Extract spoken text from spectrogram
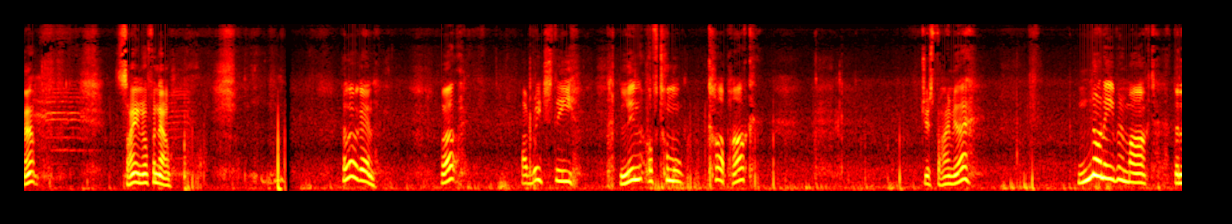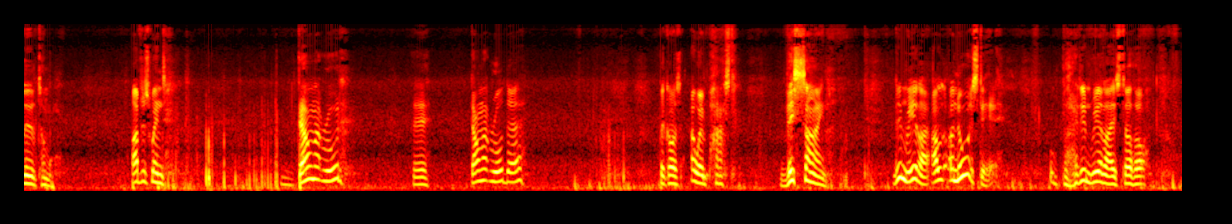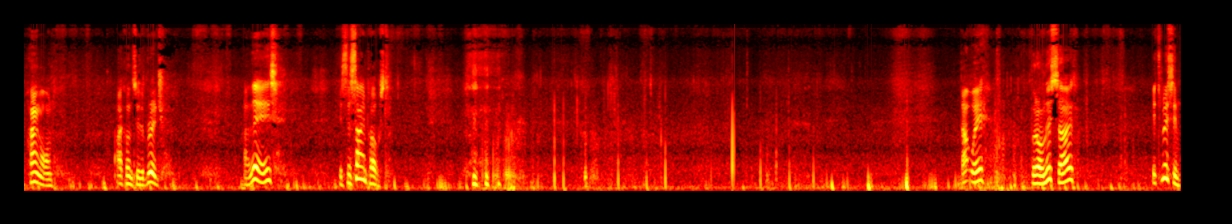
well, signing off for now. Hello again. Well, I've reached the Linn of Tummel car park. Just behind me there. Not even marked the Linn of Tummel. I've just went down that road, there, down that road there, because I went past this sign. I didn't realise, I, I, noticed it, but I didn't realise till I thought, hang on, I can't see the bridge. And this is the signpost. that way, but on this side, it's missing.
